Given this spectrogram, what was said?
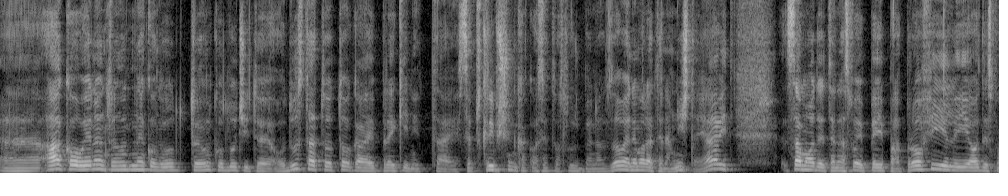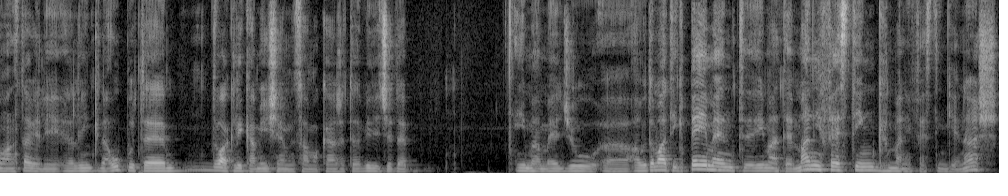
Eh, ako u jednom trenutku, nekom trenutku odlučite odustati od toga i prekiniti taj subscription, kako se to službeno zove, ne morate nam ništa javiti, samo odete na svoj PayPal profil i ovdje smo vam stavili link na upute, dva klika mišem, samo kažete, vidjet ćete ima među uh, automatic payment, imate manifesting, manifesting je naš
